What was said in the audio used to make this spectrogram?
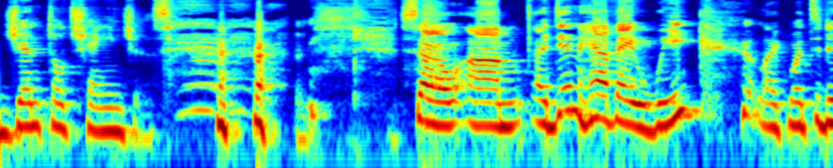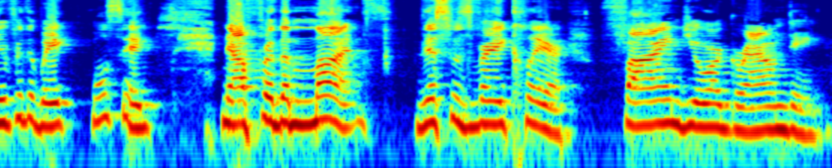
gentle changes. so um, I didn't have a week, like what to do for the week. We'll see. Now for the month, this was very clear. Find your grounding.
